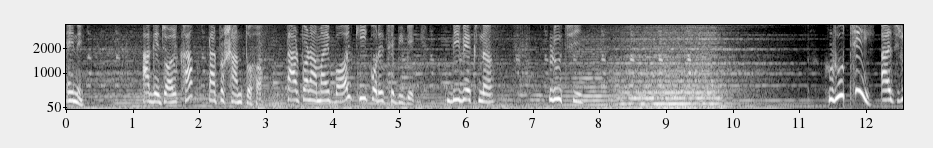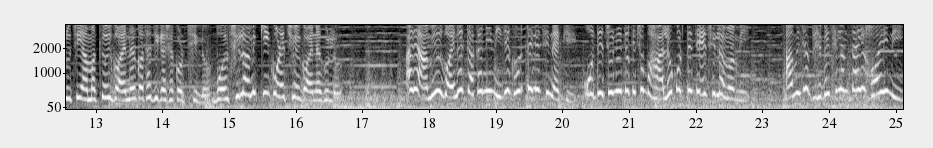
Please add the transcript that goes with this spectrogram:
এই নে। আগে জল খা তারপর শান্ত হ। তারপর আমায় বল কি করেছে বিবেক। বিবেক না রুচি। রুচি? আজ রুচি আমাকে ওই গয়নার কথা জিজ্ঞাসা করছিল। বলছিল আমি কি করেছি ওই গয়নাগুলো? আরে আমি ওই গয়নার টাকা নিয়ে নিজে ঘুরতে গেছি নাকি? ওদের জন্যই তো কিছু ভালো করতে চেয়েছিলাম আমি। আমি যা ভেবেছিলাম তাই হয়নি।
